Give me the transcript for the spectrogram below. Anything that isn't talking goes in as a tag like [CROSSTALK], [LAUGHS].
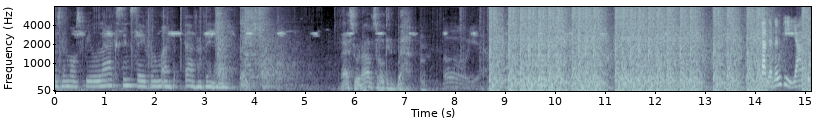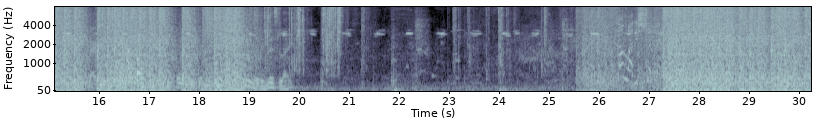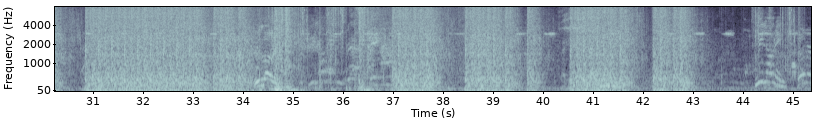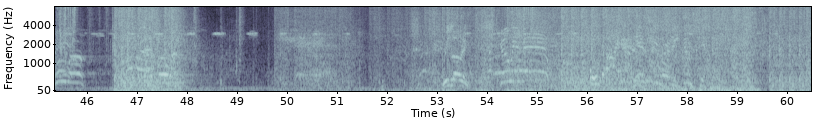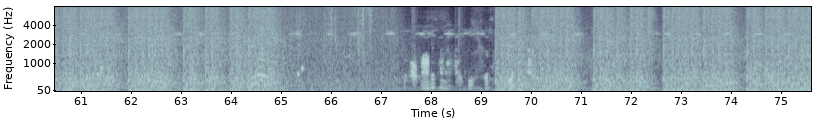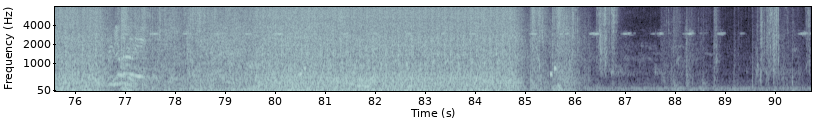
is the most relaxing safe room I've ever been in. That's what I'm talking about. ดันจะเล่นผียากสุดทางตรง Good in this light. Somebody shut that. Reloading. Reloading. Reloading. ๆมันออกมาไม่ขนาดไหนที่กระสุนเลื่อนขนาดนี้ Reloading.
